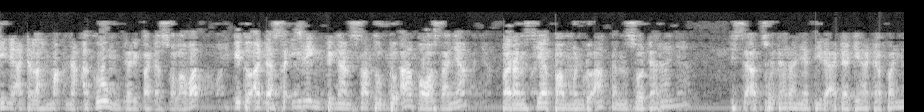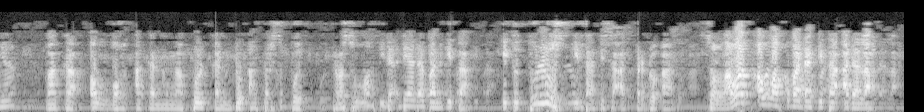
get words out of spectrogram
Ini adalah makna agung daripada salawat. Itu ada seiring dengan satu doa bahwasanya barang siapa mendoakan saudaranya di saat saudaranya tidak ada di hadapannya, maka Allah akan mengabulkan doa tersebut. Rasulullah tidak di hadapan kita. Itu tulus kita di saat berdoa. Selawat Allah kepada kita adalah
